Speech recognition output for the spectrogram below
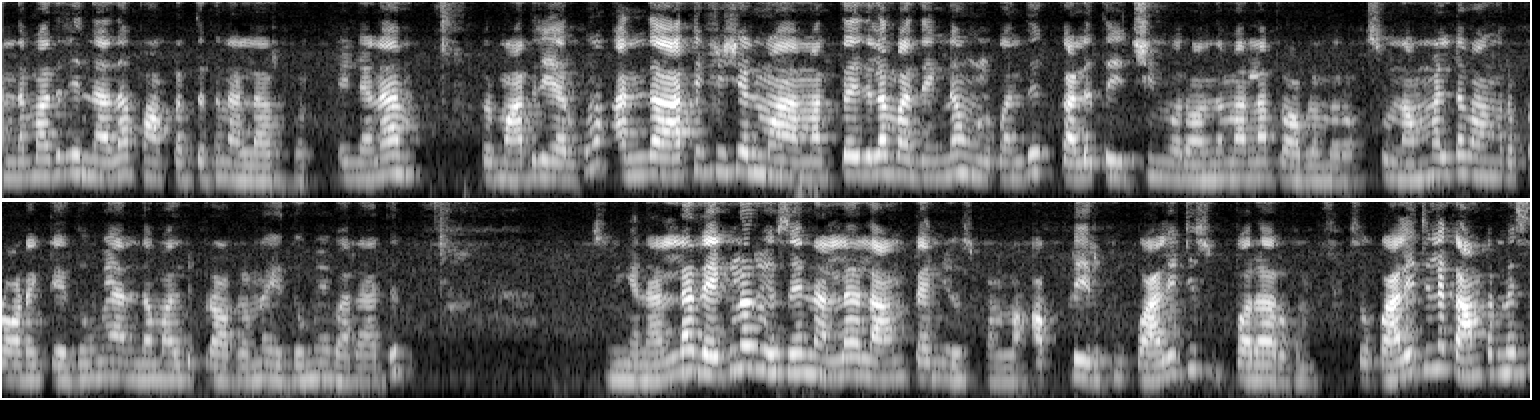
அந்த மாதிரி இருந்தால் தான் பார்க்குறதுக்கு நல்லாயிருக்கும் இல்லைன்னா ஒரு மாதிரியாக இருக்கும். அந்த ஆர்டிஃபிஷியல் ம மற்ற இதெல்லாம் பார்த்திங்கன்னா உங்களுக்கு வந்து கழுத்து இச்சிங் வரும். அந்த மாதிரிலாம் ப்ராப்ளம் வரும். ஸோ நம்மள்கிட்ட வாங்குகிற ப்ராடக்ட் எதுவுமே அந்த மாதிரி ப்ராப்ளம்லாம் எதுவுமே வராது. ஸோ நீங்கள் நல்லா ரெகுலர் யூஸே நல்லா லாங் டைம் யூஸ் பண்ணலாம். அப்படி இருக்கும். குவாலிட்டி சூப்பராக இருக்கும். ஸோ குவாலிட்டியில் காம்ப்ரமைஸ்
